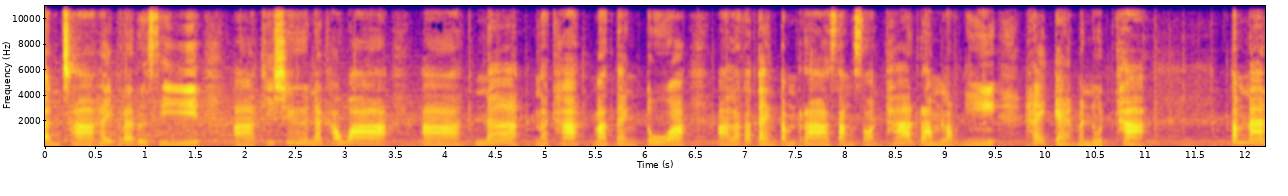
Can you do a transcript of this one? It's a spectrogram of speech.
บัญชาให้พระฤาษีที่ชื่อนะคะว่าานาคนะคะมาแต่งตัวแล้วก็แต่งตำราสั่งสอนท่ารำเหล่านี้ให้แก่มนุษย์ค่ะ ตำนาน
